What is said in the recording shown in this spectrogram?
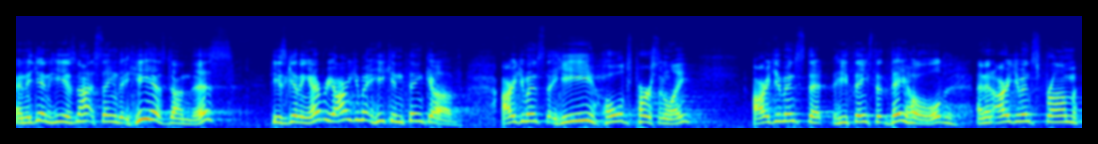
And again, he is not saying that he has done this. He's giving every argument he can think of. Arguments that he holds personally, arguments that he thinks that they hold, and then arguments from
